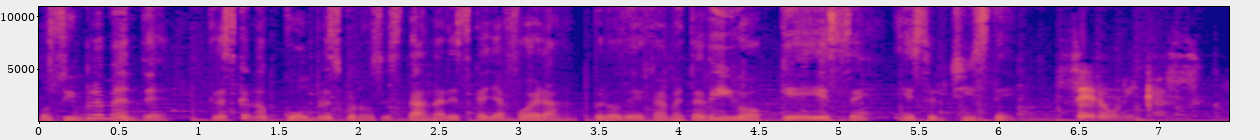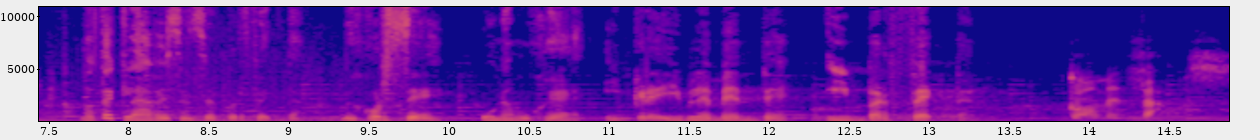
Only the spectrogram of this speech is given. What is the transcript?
O simplemente crees que no cumples con los estándares que hay afuera, pero déjame te digo que ese es el chiste. Ser únicas. No te claves en ser perfecta. Mejor sé una mujer increíblemente imperfecta. Comenzamos.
